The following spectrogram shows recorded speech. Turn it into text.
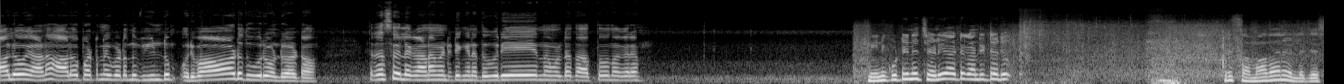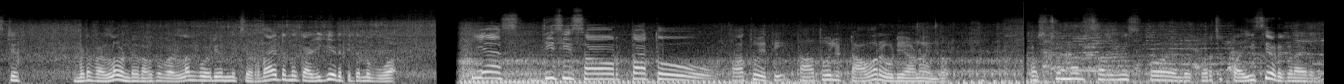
ആലോയാണ്. ആലോ പട്ടണം ഇവിടെ നിന്ന് വീണ്ടും ഒരുപാട് ദൂരമുണ്ട് കേട്ടോ. രസമില്ല കാണാൻ വേണ്ടിയിട്ട് ഇങ്ങനെ ദൂരേ നമ്മളുടെ താത്തോ നഗരം. മീനിക്കുട്ടീനെ ചെളിയായിട്ട് കണ്ടിട്ടൊരു ഒരു സമാധാനമില്ല ജസ്റ്റ് ഇവിടെ വെള്ളമുണ്ട്. നമുക്ക് വെള്ളം കോരി ഒന്ന് ചെറുതായിട്ടൊന്ന് കഴുകി എടുത്തിട്ടൊന്ന് പോവാം. യെസ് ദിസ് ഈസ് അവർ താത്തോ താത്തോ എത്തി. താത്തോയിൽ ടവർ എവിടെയാണോ എന്തോ. കസ്റ്റമർ സർവീസ് പോയെന്തോ കുറച്ച് പൈസ എടുക്കണമായിരുന്നു.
